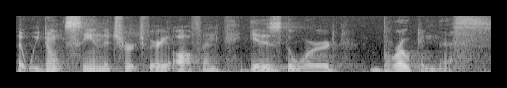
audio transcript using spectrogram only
that we don't see in the church very often it is the word brokenness.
